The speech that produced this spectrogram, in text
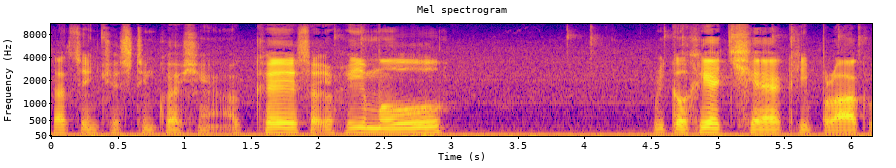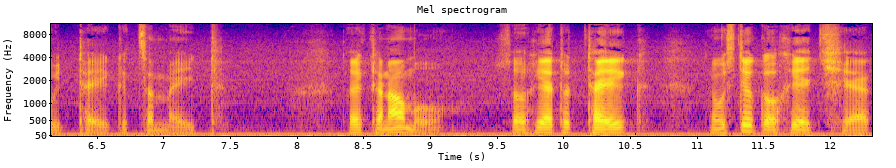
That's interesting question. Okay, so if he move, we go here check, he block, we take, it's a mate. So he cannot move. So here to take, then we still go here check.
